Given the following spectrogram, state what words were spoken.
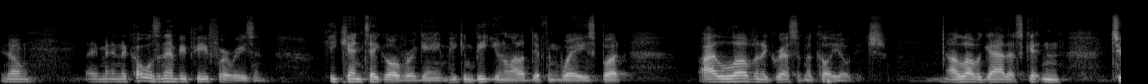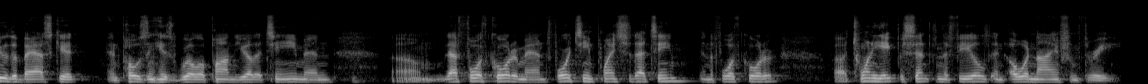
you know, hey man, Nikola's an MVP for a reason. He can take over a game. He can beat you in a lot of different ways, but I love an aggressive Nikola Jokic. I love a guy that's getting to the basket, imposing his will upon the other team, and um, that fourth quarter, man, 14 points to that team in the fourth quarter, uh, 28% from the field, and 0 9 from three.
